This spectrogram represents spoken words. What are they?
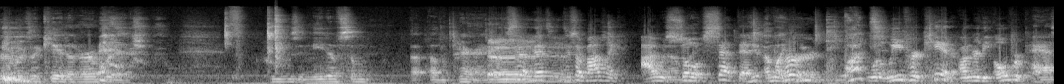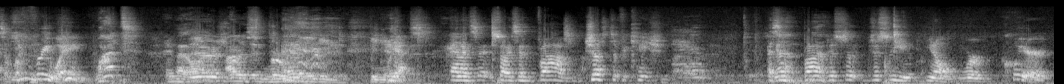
there was a kid under a bridge who was in need of some uh, of a parent. Uh, So, that's, so Bob's like, I was I'm so like- upset that I'm like, her you- what? would leave her kid under the overpass of a freeway. what? And I- there's I where was the berating begins. Yes. And I said, so I said, Bob, Justification. I said, Bob, just so, just so you, you know, we're clear,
